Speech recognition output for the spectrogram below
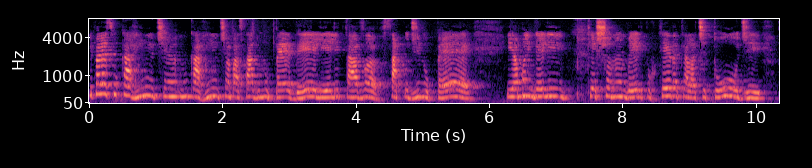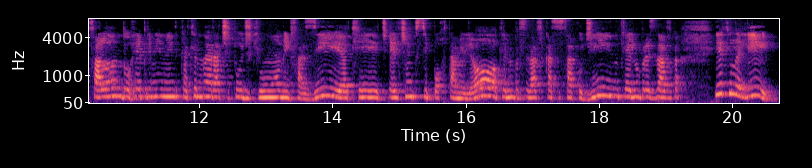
E parece que o carrinho tinha um carrinho tinha passado no pé dele, ele estava sacudindo o pé e a mãe dele questionando ele por que daquela atitude, falando, reprimindo que aquilo não era atitude que um homem fazia, que ele tinha que se portar melhor, que ele não precisava ficar se sacudindo, que ele não precisava ficar. E aquilo ali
